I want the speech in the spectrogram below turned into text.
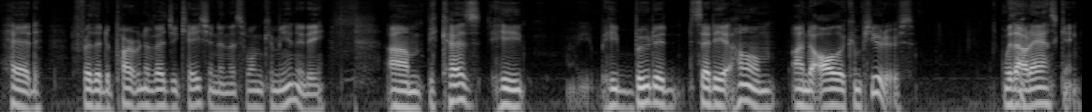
head for the Department of Education in this one community um, because he he booted SETI at home onto all the computers without asking.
